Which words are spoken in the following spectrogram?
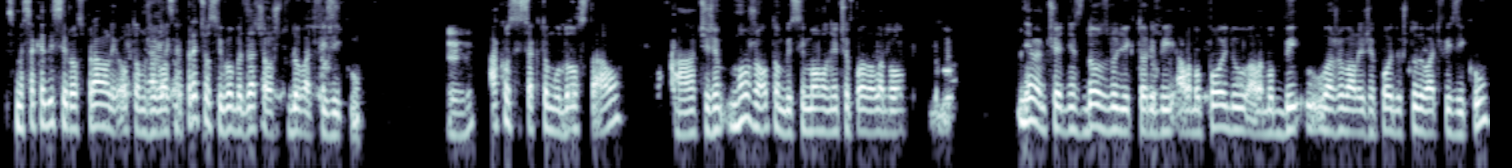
sme sa kedysi rozprávali o tom, že vlastne prečo si vôbec začal študovať fyziku. Mm-hmm. Ako si sa k tomu dostal? A čiže možno o tom by si mohol niečo povedať, lebo neviem, či je dnes dosť ľudí, ktorí by alebo pôjdu, alebo by uvažovali, že pôjdu študovať fyziku.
